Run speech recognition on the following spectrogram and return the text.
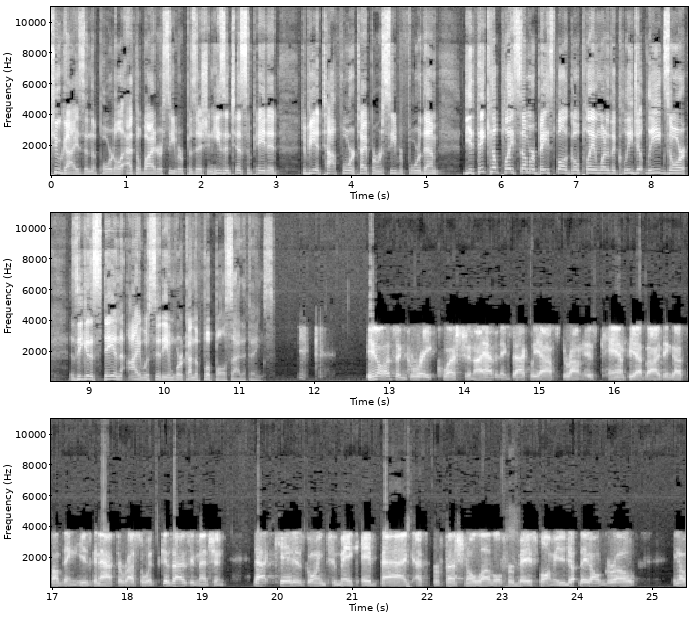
two guys in the portal at the wide receiver position? He's anticipated to be a top four type of receiver for them. Do you think he'll play summer baseball, go play in one of the collegiate leagues, or is he going to stay in Iowa City and work on the football side of things? You know, that's a great question. I haven't exactly asked around his camp yet, but I think that's something he's going to have to wrestle with because, as you mentioned, that kid is going to make a bag at the professional level for baseball. I mean, don't, they don't grow, you know,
